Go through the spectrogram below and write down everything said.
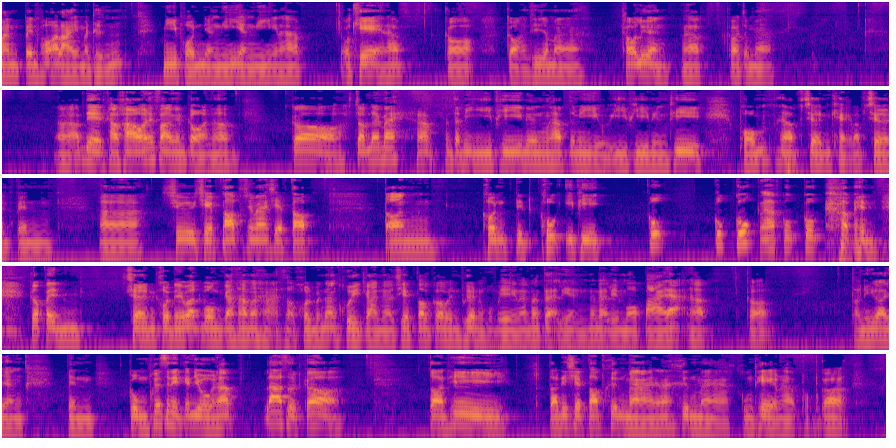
มันเป็นเพราะอะไรมันถึงมีผลอย่างนี้อย่างนี้นะครับ โอเคนะครับ ก็ก่อนที่จะมาเข้าเรื่องนะครับ ก็จะมา อัปเดตข่าวๆให้ฟังกันก่อนนะครับ ก็จำได้ไหมครับ มันจะมี EP หนึ่งนะครับ จะมีอยู่ EP หนึ่งที่ผมนะครับ เชิญแขกรับเชิญเป็นชื่อเชฟท็อปใช่ไหมเชฟท็อปตอนคนติด Cook EP กุ๊กกุ๊กกุ๊กนะครับ กุ๊กกุ๊กก็เป็นก็เป็นเชิญคนในวัดวงการทำอาหารสองคนมานั่งคุยกันนะเชฟท็อปก็เป็นเพื่อนของผมเองนะตั้งแต่เรียนตั้งแต่เรียนมปลายแล้วนะครับ ก็ตอนนี้ก็ยังเป็นกลุ่มเพื่อนสนิทกันอยู่นะครับ ล่าสุดก็ ตอนที่ตอนที่เชฟท็อปขึ้นมานะขึ้นมากรุงเทพนะครับ ผมก็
